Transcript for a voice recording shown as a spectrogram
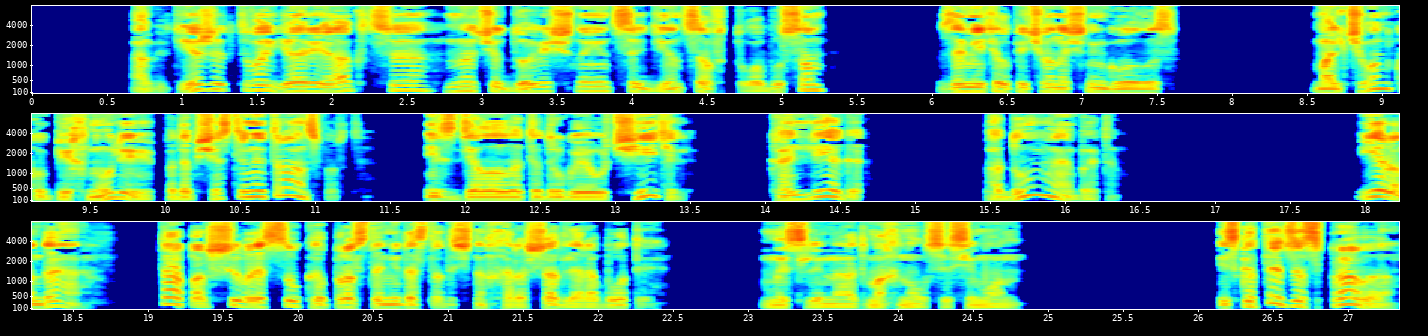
— А где же твоя реакция на чудовищный инцидент с автобусом? — заметил печеночный голос. Мальчонку пихнули под общественный транспорт. И сделал это другой учитель, коллега. Подумай об этом. Ерунда. Та паршивая сука просто недостаточно хороша для работы. Мысленно отмахнулся Симон. Из коттеджа справа,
